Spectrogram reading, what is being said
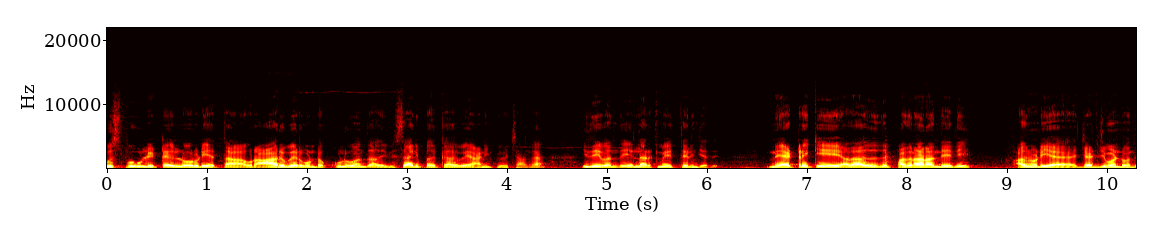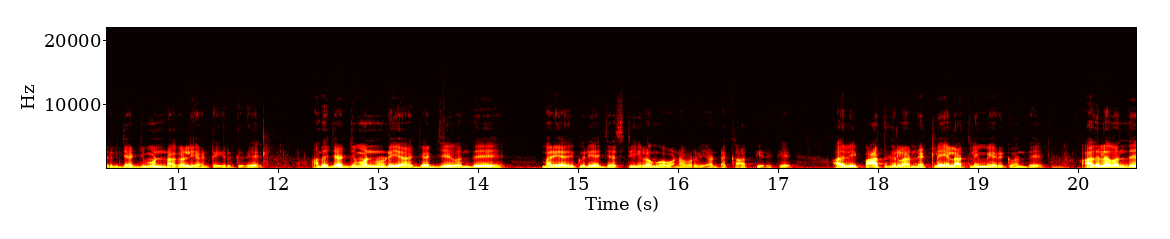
குஷ்பு உள்ளிட்ட எல்லோருடைய த ஒரு ஆறு பேர் கொண்ட குழு வந்து அதை விசாரிப்பதற்காகவே அனுப்பி வச்சாங்க. இது வந்து எல்லாருக்குமே தெரிஞ்சது. நேற்றைக்கு அதாவது பதினாறாம் தேதி அதனுடைய ஜட்ஜ்மெண்ட் வந்திருக்கு. ஜட்ஜ்மெண்ட் நகல் என்கிட்ட இருக்குது. அந்த ஜட்ஜ்மெண்ட்டுடைய ஜட்ஜு வந்து மரியாதைக்குரிய ஜஸ்ட் இளங்கோவன் அவர்கள் என்கிட்ட காப்பி இருக்குது அதில் பார்த்துக்கலாம் நெட்டில் எல்லாத்துலேயுமே இருக்குது வந்து. அதில் வந்து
